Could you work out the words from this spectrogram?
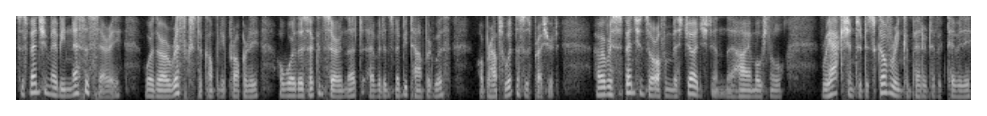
Suspension may be necessary where there are risks to company property or where there's a concern that evidence may be tampered with or perhaps witnesses pressured. However, suspensions are often misjudged in the high emotional reaction to discovering competitive activity,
